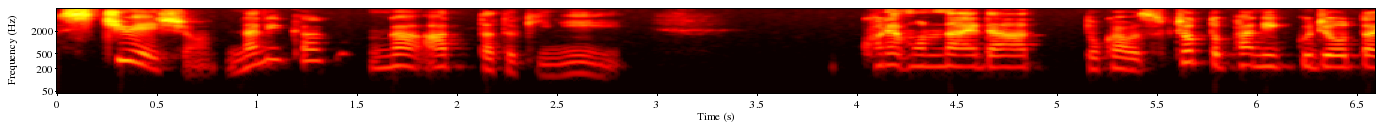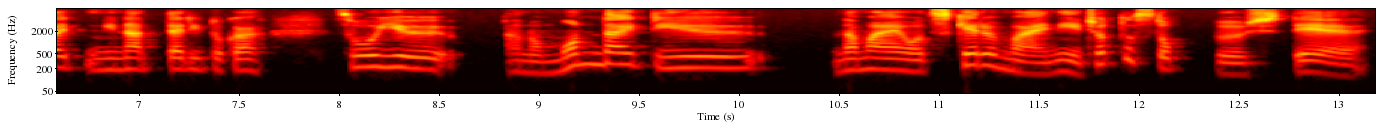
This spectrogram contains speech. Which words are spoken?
シチュエーション、何かがあった時に、これ問題だとか、ちょっとパニック状態になったりとか、そういうあの問題っていう名前をつける前にちょっとストップして、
